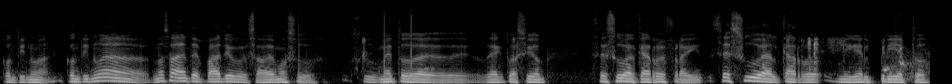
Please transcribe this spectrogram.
continúa. Continúa, no solamente Patio, sabemos su, su método de, actuación, se sube al carro Efraín, se sube al carro Miguel Prieto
